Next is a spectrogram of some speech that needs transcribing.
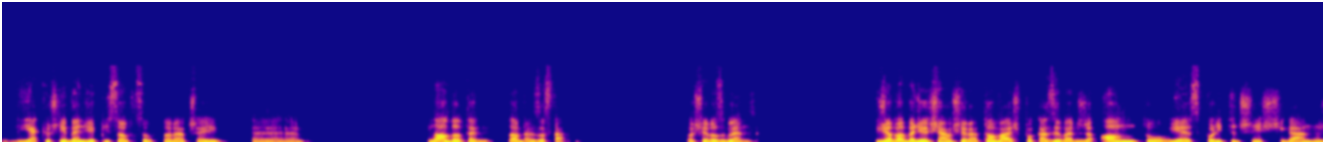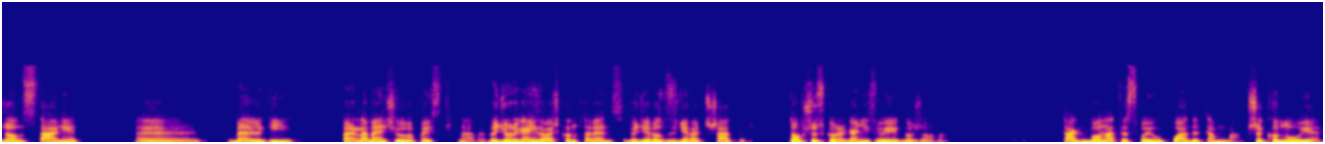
jak już nie będzie pisowców, to raczej e, no do tego, dobra, zostawmy, bo się rozględzę. Ziobro będzie chciał się ratować, pokazywać, że on tu jest politycznie ścigany, że on stanie e, Belgii, w Parlamencie Europejskim nawet. Będzie organizować konferencje, będzie rozdzierać szaty. To wszystko organizuje jego żona. Tak, bo ona te swoje układy tam ma. Przekonuje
